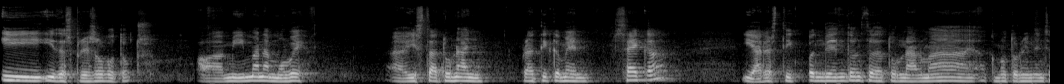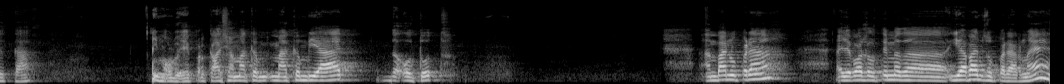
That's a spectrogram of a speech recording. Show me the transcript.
I, i després el botox. A mi m'ha anat molt bé. Eh, he estat un any pràcticament seca i ara estic pendent doncs, de tornar-me, que me'l tornin a injectar. I molt bé, perquè això m'ha canviat del tot. Em van operar, llavors el tema de... ja abans d'operar-me, eh?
